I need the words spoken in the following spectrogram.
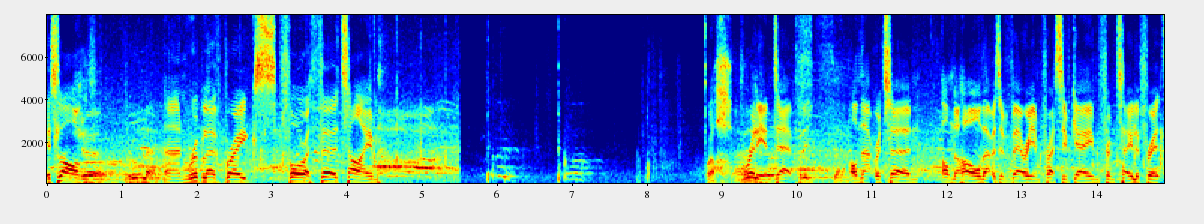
It's long. And Rublev breaks for a third time. Oh, brilliant depth on that return. On the whole, that was a very impressive game from Taylor Fritz.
